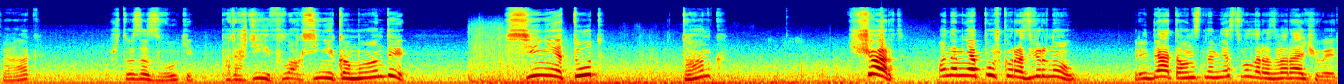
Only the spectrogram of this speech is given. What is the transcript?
Так. Что за звуки? Подожди, флаг синей команды? Синяя тут? Танк? Черт! Он на меня пушку развернул. Ребята, он на меня ствол разворачивает.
